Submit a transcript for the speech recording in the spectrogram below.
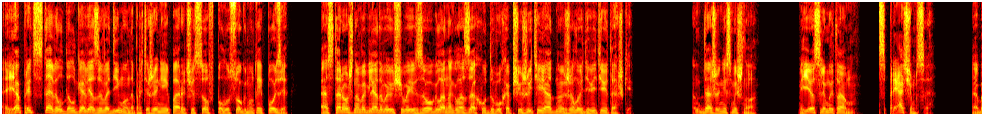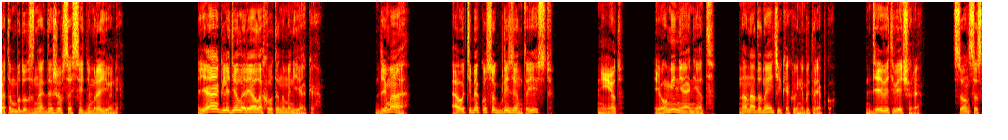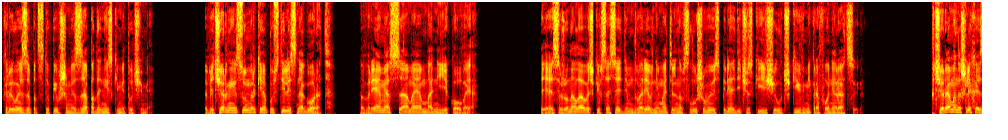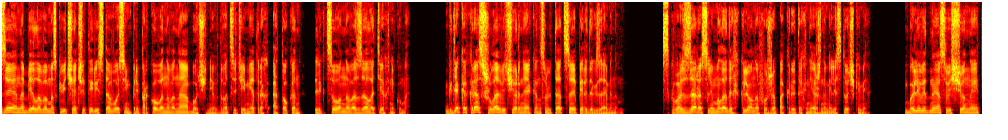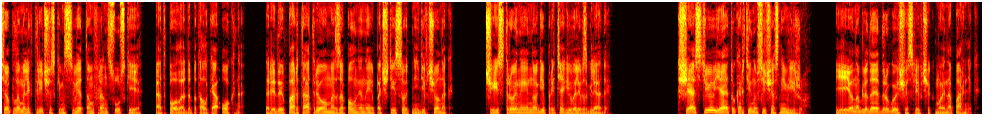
Я представил долговязого Диму на протяжении пары часов в полусогнутой позе, осторожно выглядывающего из-за угла на глазах у двух общежитий и одной жилой девятиэтажки. Даже не смешно. Если мы там спрячемся, об этом будут знать даже в соседнем районе. Я глядел ареал охоты на маньяка. «Дима, а у тебя кусок брезента есть?» «Нет». «И у меня нет, но надо найти какую-нибудь тряпку». Девять вечера. Солнце скрылось за подступившими с запада низкими тучами. Вечерние сумерки опустились на город. Время самое маньяковое. Я сижу на лавочке в соседнем дворе, внимательно вслушиваюсь периодические щелчки в микрофоне рации. Вчера мы нашли хозяина белого москвича 408, припаркованного на обочине в 20 метрах от окон лекционного зала техникума, где как раз шла вечерняя консультация перед экзаменом. Сквозь заросли молодых кленов, уже покрытых нежными листочками, были видны освещенные теплым электрическим светом французские, от пола до потолка окна, ряды парт атриума, заполненные почти сотней девчонок, чьи стройные ноги притягивали взгляды. К счастью, я эту картину сейчас не вижу. Ее наблюдает другой счастливчик, мой напарник.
